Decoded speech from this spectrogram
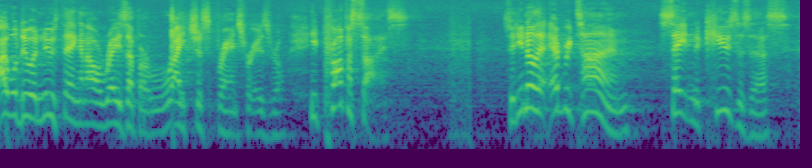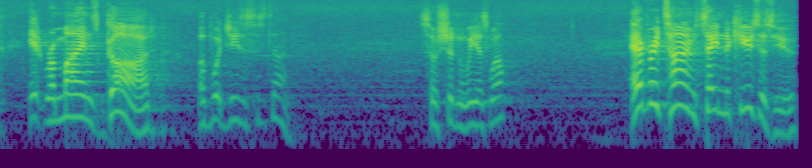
I will do a new thing and I'll raise up a righteous branch for Israel. He prophesies. So, do you know that every time Satan accuses us, it reminds God of what Jesus has done? So, shouldn't we as well? Every time Satan accuses you,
